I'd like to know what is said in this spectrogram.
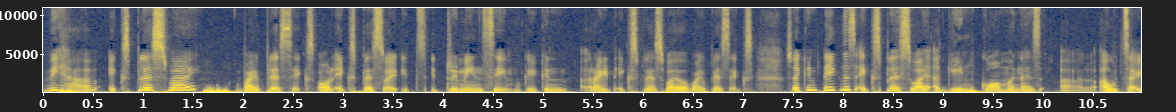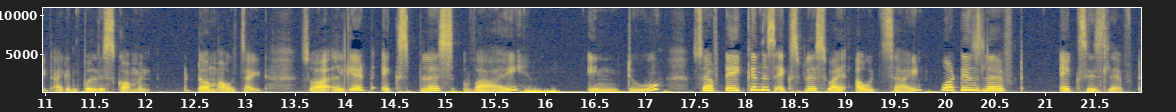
We have x plus y y plus x or x plus y. It's it remains same okay? You can write x plus y or y plus x. So i can take this x plus y again common as uh, outside. I can pull this common term outside. So i'll get x plus y into so i've taken this x plus y outside. What is left? X is left.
